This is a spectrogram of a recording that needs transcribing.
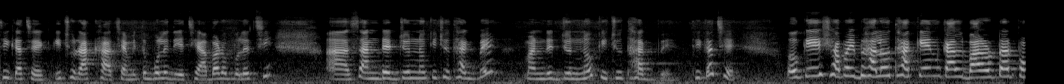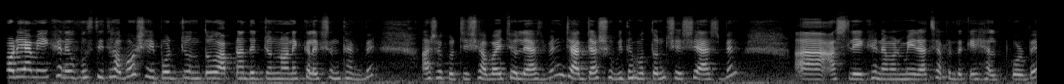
ঠিক আছে, কিছু রাখা আছে, আমি তো বলে দিয়েছি, আবারও বলেছি। সানডের জন্য কিছু থাকবে মানডের জন্য কিছু থাকবে। ঠিক আছে? ওকে সবাই ভালো থাকেন, কাল বারোটার পরে আমি এখানে উপস্থিত হব, সেই পর্যন্ত আপনাদের জন্য অনেক কালেকশন থাকবে। আশা করছি সবাই চলে আসবেন, যার যার সুবিধা মতন শেষে আসবেন। আসলে এখানে আমার মেয়ের আছে, আপনাদেরকে হেল্প করবে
